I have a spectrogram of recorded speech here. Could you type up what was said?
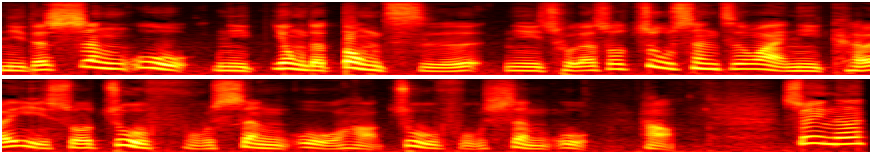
你的圣物你用的动词，你除了说祝圣之外，你可以说祝福圣物哈，祝福圣物。好，所以呢。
